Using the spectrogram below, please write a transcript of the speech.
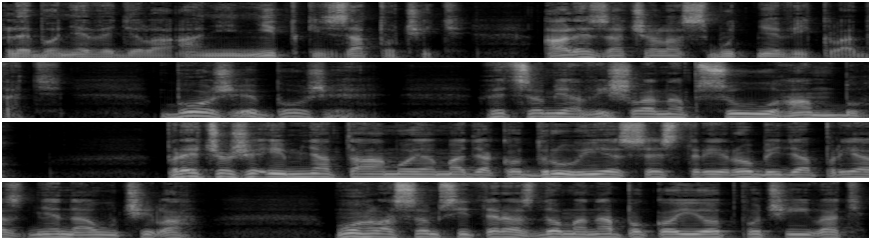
lebo nevedela ani nitky zatočiť, ale začala smutne vykladať. Bože, bože, veď som ja vyšla na psú hambu. Prečože i mňa tá moja mať ako druhé sestry robiť a priazd nenaučila? Mohla som si teraz doma na pokoji odpočívať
